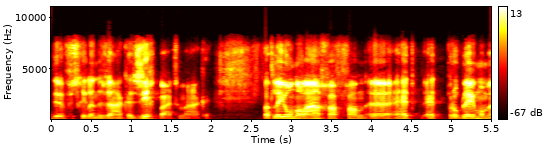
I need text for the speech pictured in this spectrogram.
de verschillende zaken zichtbaar te maken. Wat Leon al aangaf van uh, het, het probleem om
